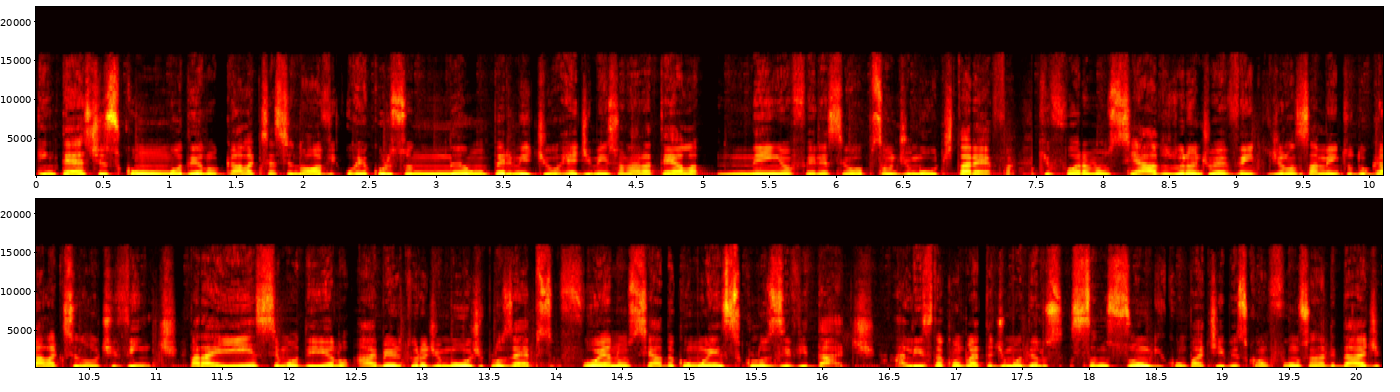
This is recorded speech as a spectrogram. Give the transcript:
Em testes com o modelo Galaxy S9, o recurso não permitiu redimensionar a tela nem ofereceu a opção de multitarefa, o que foi anunciado durante o evento de lançamento do Galaxy Note 20. Para esse modelo, a abertura de múltiplos apps foi anunciada como exclusividade. A lista completa de modelos Samsung compatíveis com a funcionalidade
